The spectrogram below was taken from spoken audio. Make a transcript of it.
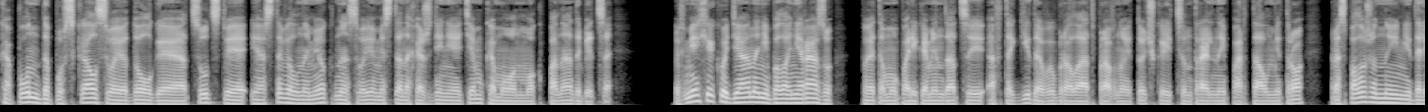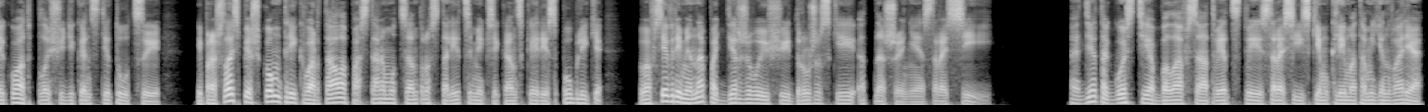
Капун допускал свое долгое отсутствие и оставил намек на свое местонахождение тем, кому он мог понадобиться. В Мехико Диана не была ни разу, Поэтому по рекомендации автогида выбрала отправной точкой центральный портал метро, расположенный недалеко от площади Конституции, и прошлась пешком три квартала по старому центру столицы Мексиканской Республики, во все времена поддерживающей дружеские отношения с Россией. Одета гостья была в соответствии с российским климатом января,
